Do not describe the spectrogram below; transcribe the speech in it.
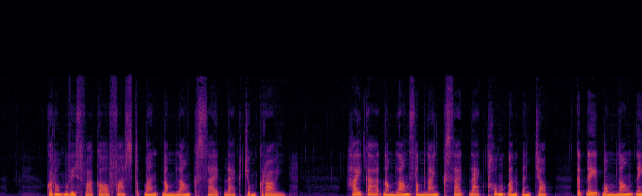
2015ក្រុមវិស្វករ Fast បានដំឡើងខ្សែដែកជុំក្រោយហើយការដំឡើងសំណាញ់ខ្សែដែកធំបានបញ្ចប់ក្តីបំណងនៃ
